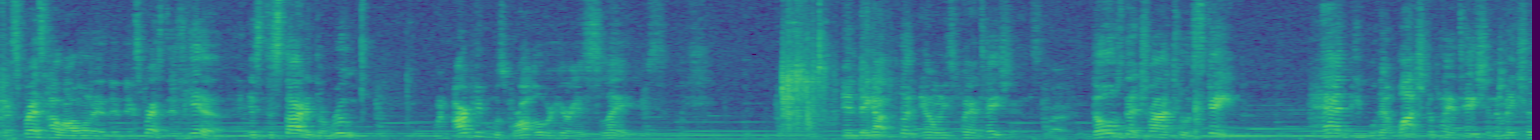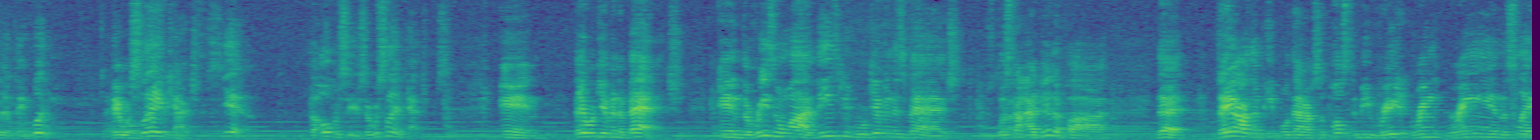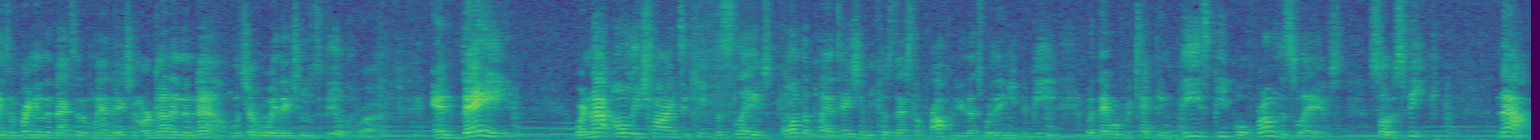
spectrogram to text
express how I want to express this, yeah, it's to start at the root. When our people was brought over here as slaves, and they got put on these plantations, right. those that tried to escape had people that watched the plantation to make sure that they wouldn't. They were slave catchers, yeah. The overseers, they were slave catchers. And they were given a badge. And the reason why these people were given this badge was to identify that they are the people that are supposed to be ring, ring, ringing in the slaves and bringing them back to the plantation or gunning them down, whichever way they choose to deal with it. Right. And they were not only trying to keep the slaves on the plantation because that's the property, that's where they need to be, but they were protecting these people from the slaves, so to speak. Now,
